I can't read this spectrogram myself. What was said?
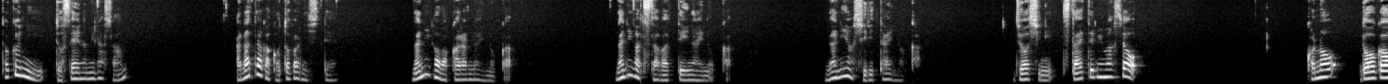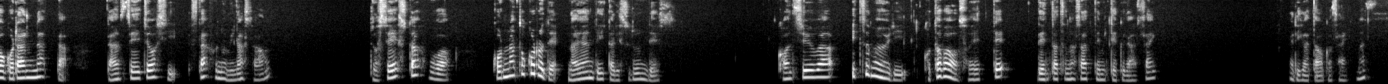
特に女性の皆さんあなたが言葉にして何がわからないのか何が伝わっていないのか何を知りたいのか上司に伝えてみましょう。この動画をご覧になった男性上司スタッフの皆さん、女性スタッフはこんなところで悩んでいたりするんです。今週はいつもより言葉を添えて伝達なさってみてください。ありがとうございます。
